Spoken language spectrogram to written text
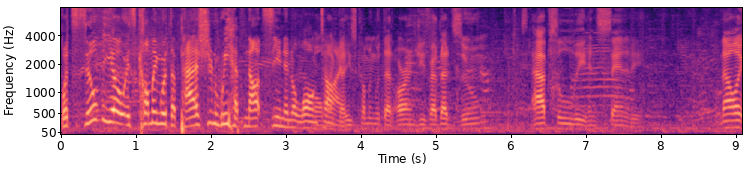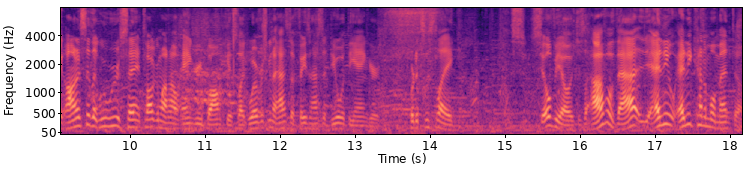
But Silvio is coming with a passion we have not seen in a long Oh time. my god, he's coming with that RNG fact, that zoom. It's absolutely insanity. Now, like honestly, like we were saying, talking about how angry Bonk is. Like whoever's gonna have to face him has to deal with the anger. But it's just like S- Silvio is just off of that. Any any kind of momentum,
